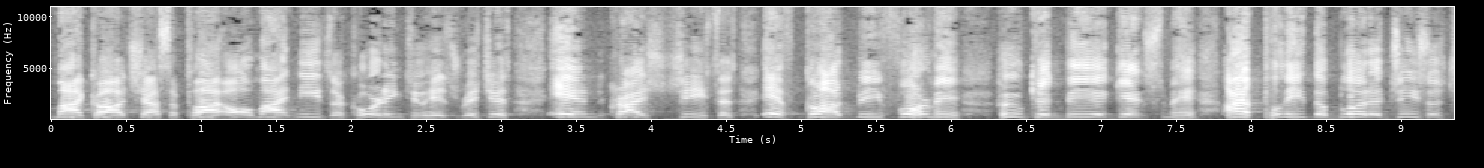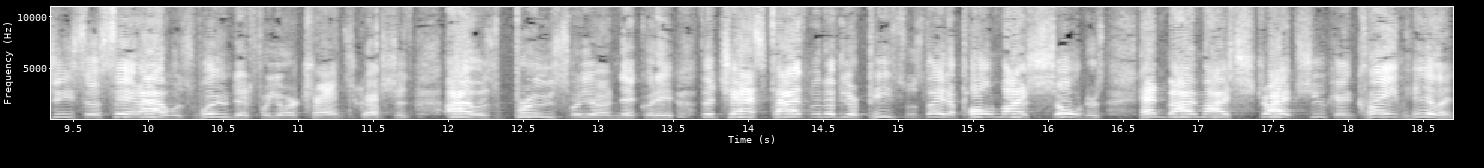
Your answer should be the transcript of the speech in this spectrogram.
My God shall supply all my needs according to his riches in Christ Jesus. If God be for me, who can be against me? I plead the blood of Jesus. Jesus said, I was wounded for your transgressions, I was bruised for your iniquity. The chastisement of your peace was laid upon my shoulders, and by my stripes you can claim healing.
